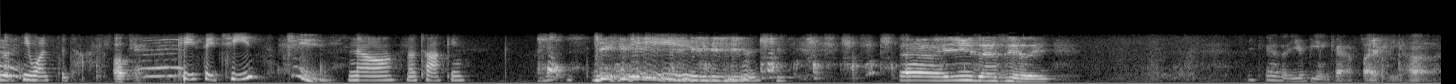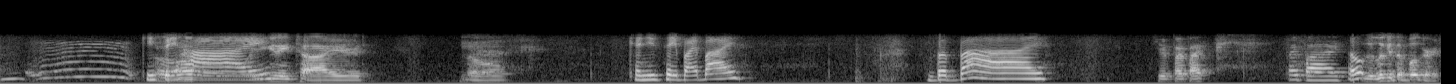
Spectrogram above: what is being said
No, he wants to talk. Okay. Can you say cheese? Cheese. No, no talking. oh, he's so silly. You kinda, you're being kind of fussy, huh? Mm. Can you say oh, hi? You're getting tired. No. Can you say bye bye? Bye bye. Here, bye bye. Bye bye. Oh. Look at the boogers.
